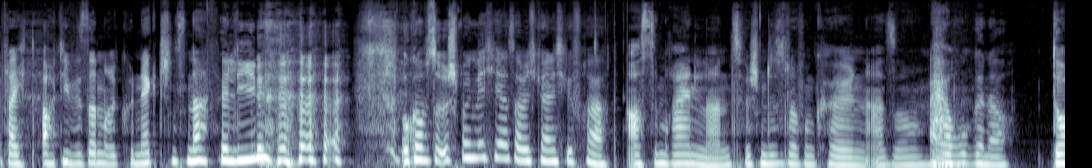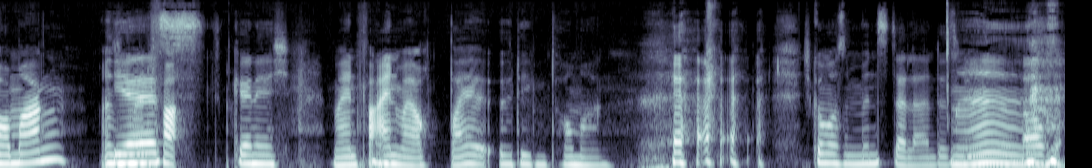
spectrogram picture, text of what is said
vielleicht auch die besondere Connections nach Berlin. Wo kommst du ursprünglich her? Das habe ich gar nicht gefragt. Aus dem Rheinland, zwischen Düsseldorf und Köln. Also Ah, wo genau? Dormagen. Also Yes, kenne ich. mein Verein war ja auch bei Uerdingen Dormagen. Ich komme aus dem Münsterland, deswegen Ah. auch,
